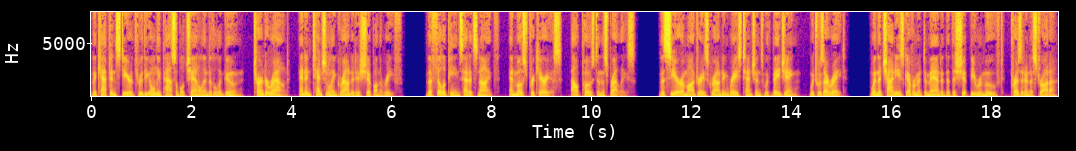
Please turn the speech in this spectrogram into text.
The captain steered through the only passable channel into the lagoon, turned around, and intentionally grounded his ship on the reef. The Philippines had its ninth, and most precarious, outpost in the Spratlys. The Sierra Madre's grounding raised tensions with Beijing, which was irate. When the Chinese government demanded that the ship be removed, President Estrada,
